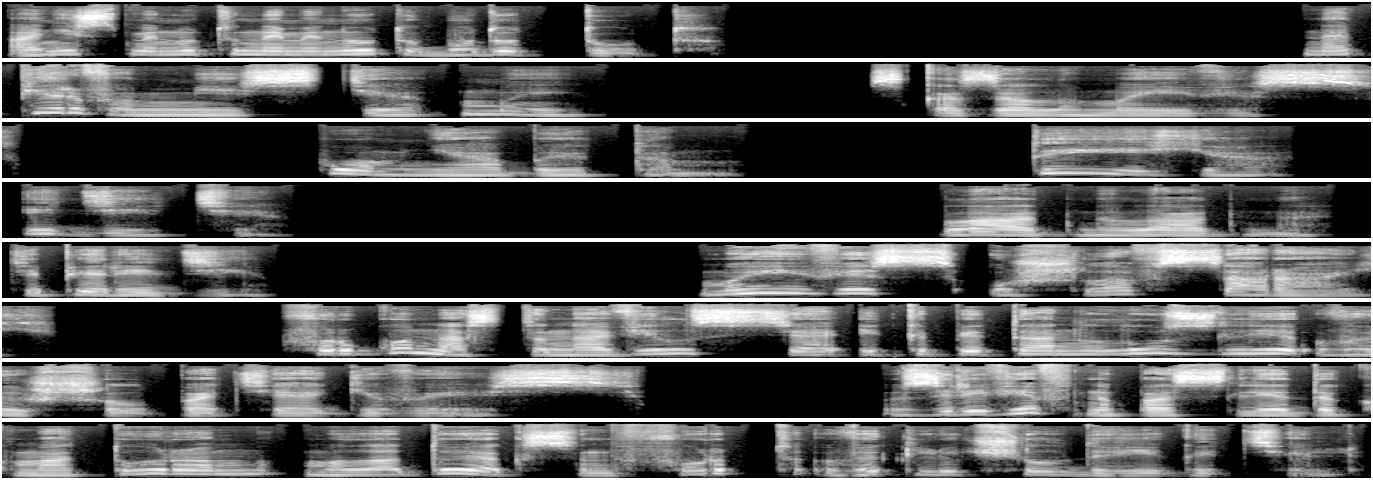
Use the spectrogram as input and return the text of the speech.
Они с минуты на минуту будут тут». «На первом месте мы», — сказала Мэйвис. «Помни об этом. Ты и я, и дети». «Ладно, ладно, теперь иди». Мэйвис ушла в сарай. Фургон остановился, и капитан Лузли вышел, потягиваясь. Взревев напоследок мотором, молодой Оксенфорд выключил двигатель.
